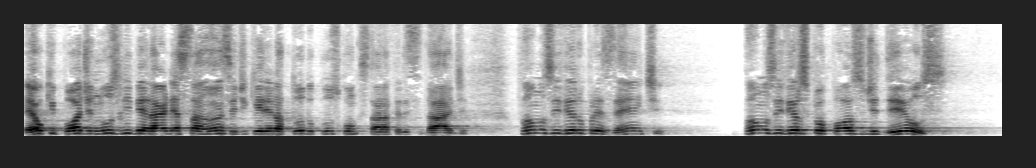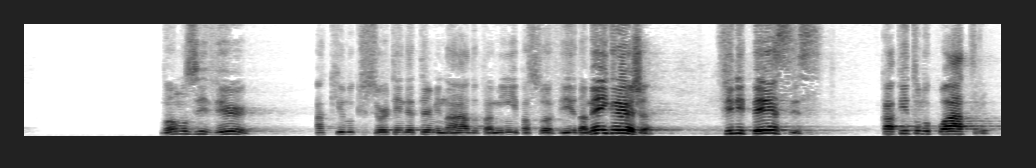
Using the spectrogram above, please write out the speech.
é o que pode nos liberar dessa ânsia de querer a todo custo conquistar a felicidade. Vamos viver o presente. Vamos viver os propósitos de Deus. Vamos viver aquilo que o Senhor tem determinado para mim e para a sua vida. Amém, igreja? Filipenses, capítulo 4.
